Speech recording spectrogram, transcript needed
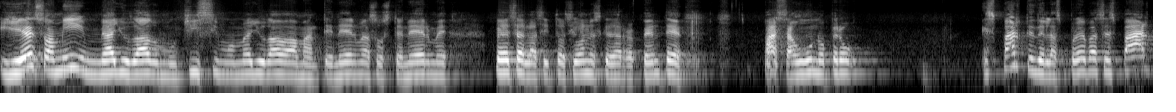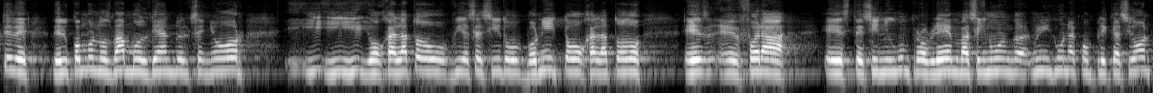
Y, eso a mí me ha ayudado muchísimo, me ha ayudado a mantenerme, a sostenerme, pese a las situaciones que de repente pasa uno, pero es parte de las pruebas, es parte de, cómo nos va moldeando el Señor. Y, ojalá todo hubiese sido bonito, ojalá todo eh, fuera este, sin ningún problema, sin ninguna complicación.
